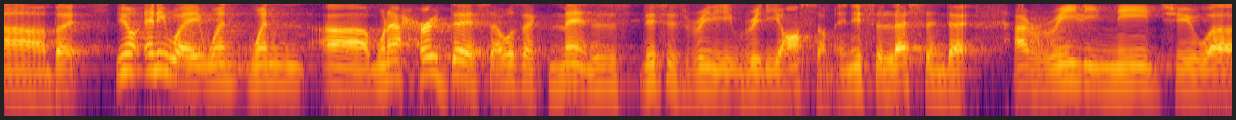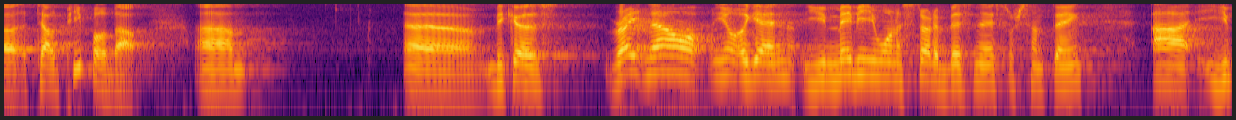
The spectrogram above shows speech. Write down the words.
Uh, but you know, anyway, when when uh, when I heard this, I was like, man, this is this is really really awesome, and it's a lesson that I really need to uh, tell people about um, uh, because right now, you know, again, you maybe you want to start a business or something. Uh, you,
